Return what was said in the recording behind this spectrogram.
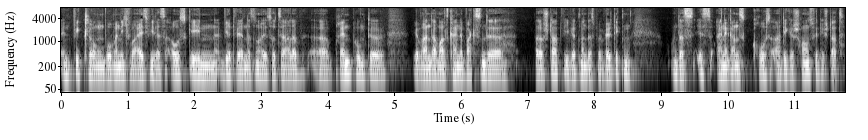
Entwicklung, wo man nicht weiß, wie das ausgehen wird, werden das neue soziale äh, Brennpunkte. Wir waren damals keine wachsende Stadt, wie wird man das bewältigen? Und das ist eine ganz großartige Chance für die Stadt,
